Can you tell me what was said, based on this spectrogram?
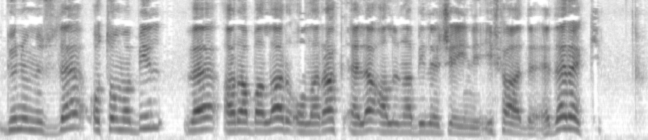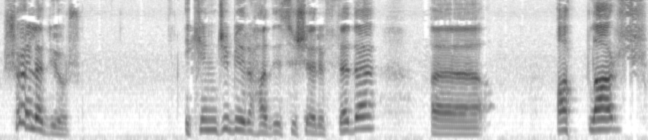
günümüzde otomobil ve arabalar olarak ele alınabileceğini ifade ederek şöyle diyor. İkinci bir hadisi şerifte de e, atlar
